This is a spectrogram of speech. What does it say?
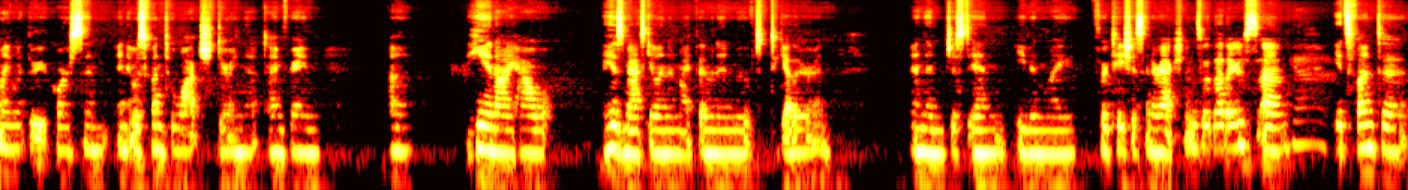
I went through your course, and and it was fun to watch during that time frame. Uh, he and I, how his masculine and my feminine moved together, and and then just in even my flirtatious interactions with others, um, yeah. it's fun to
